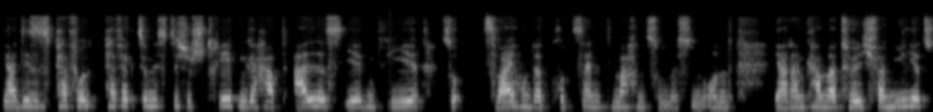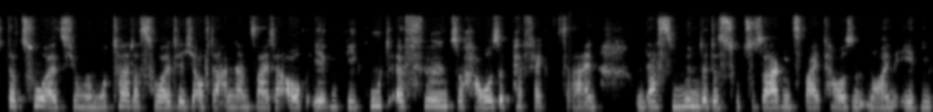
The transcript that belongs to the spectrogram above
ja dieses perfektionistische Streben gehabt, alles irgendwie zu 200 Prozent machen zu müssen. Und ja, dann kam natürlich Familie dazu als junge Mutter. Das wollte ich auf der anderen Seite auch irgendwie gut erfüllen, zu Hause perfekt sein. Und das mündete sozusagen 2009 eben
